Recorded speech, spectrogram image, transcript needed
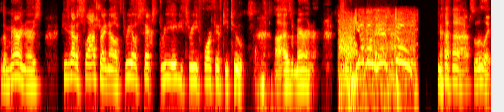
the Mariners he's got a slash right now of 306, 383, 452 uh, as a Mariner. Give him his due. Absolutely.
